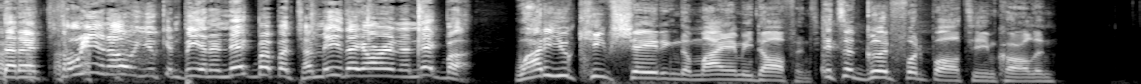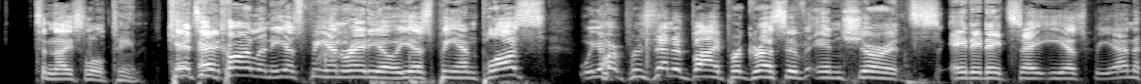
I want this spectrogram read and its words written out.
that at 3 and 0 you can be an enigma, but to me they are an enigma. Why do you keep shading the Miami Dolphins? It's a good football team, Carlin. It's a nice little team. Canty and Carlin, ESPN Radio, ESPN Plus. We are presented by Progressive Insurance. 888-SAY-ESPN,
